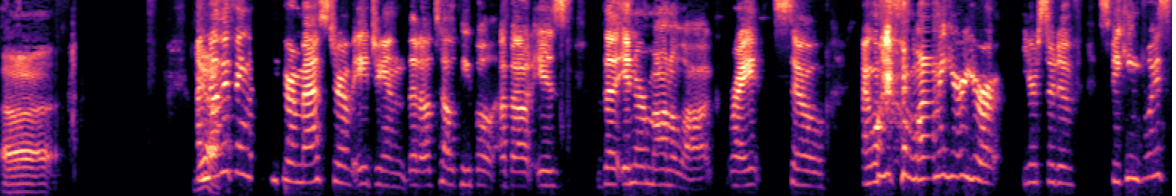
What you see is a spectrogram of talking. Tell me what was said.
Uh, yeah. Another thing that you're a master of, Adrian, that I'll tell people about is the inner monologue, right? So I want I want to hear your your sort of speaking voice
